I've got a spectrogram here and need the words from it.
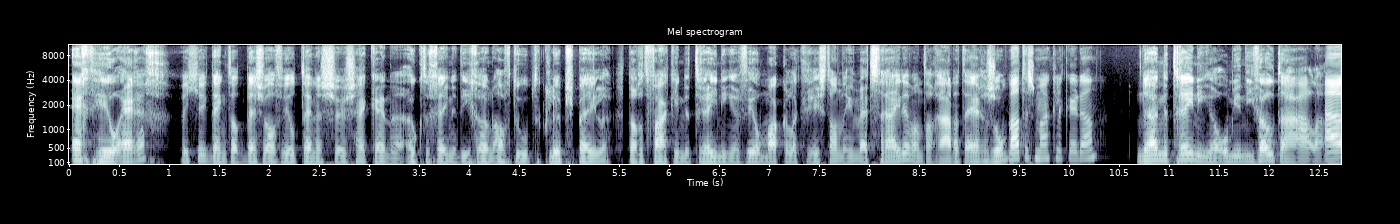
echt heel erg. Weet je, ik denk dat best wel veel tennissers herkennen. Ook degene die gewoon af en toe op de club spelen. Dat het vaak in de trainingen veel makkelijker is dan in wedstrijden. Want dan gaat het ergens om. Wat is makkelijker dan? Nou, in de trainingen om je niveau te halen. Oh,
